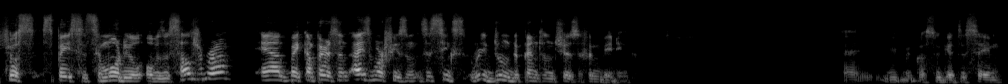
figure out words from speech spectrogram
first space is a module of this algebra, and by comparison, isomorphism, these things really don't depend on choice of embedding, because you get the same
